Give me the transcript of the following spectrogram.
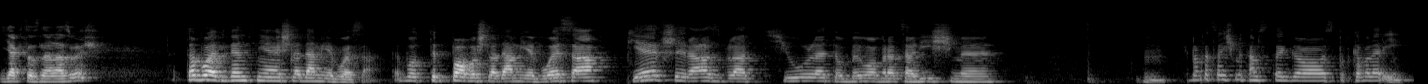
Jak to znalazłeś? To było ewidentnie śladami EWS-a. To było typowo śladami EWS-a. Pierwszy raz w Latiule to było, wracaliśmy... Hmm. Chyba wracaliśmy tam z tego, spod kawalerii.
